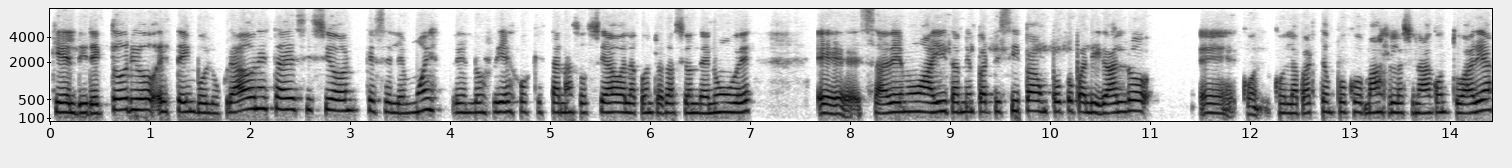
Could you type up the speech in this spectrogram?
que el directorio esté involucrado en esta decisión, que se le muestren los riesgos que están asociados a la contratación de nube, eh, sabemos ahí también participa un poco para ligarlo eh, con, con, la parte un poco más relacionada con tu área,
